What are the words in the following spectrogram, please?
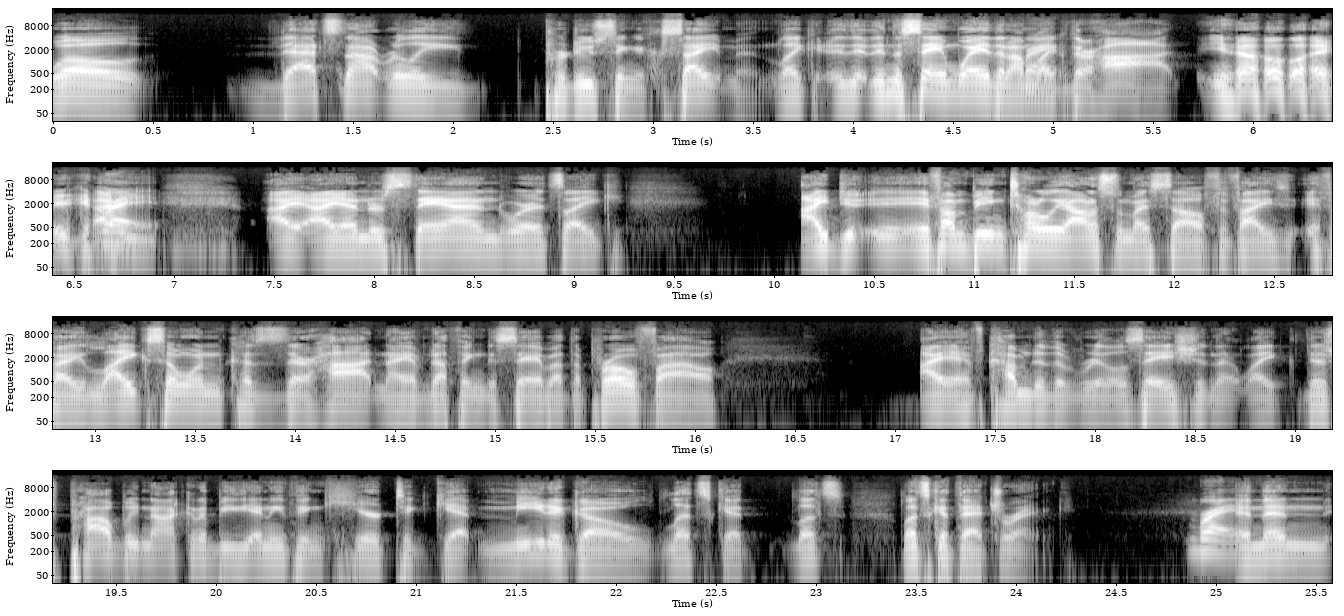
well, that's not really producing excitement. Like in the same way that I'm Right. like they're hot, you know? like Right. I, I I understand where it's like I do if I'm being totally honest with myself, if I if I like someone cuz they're hot and I have nothing to say about the profile, I have come to the realization that like there's probably not going to be anything here to get me to go, let's get let's let's get that drink. Right. And then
